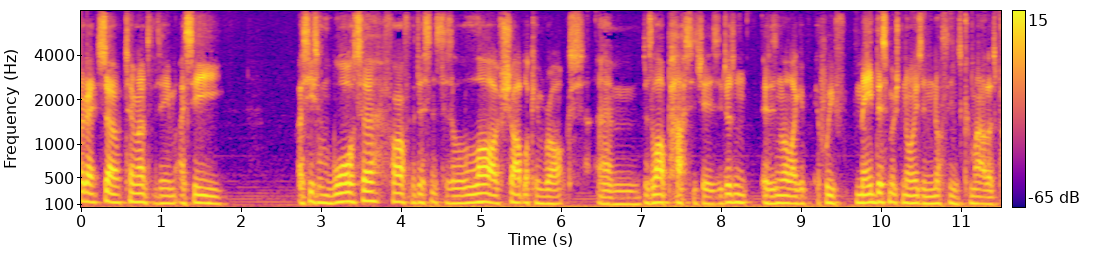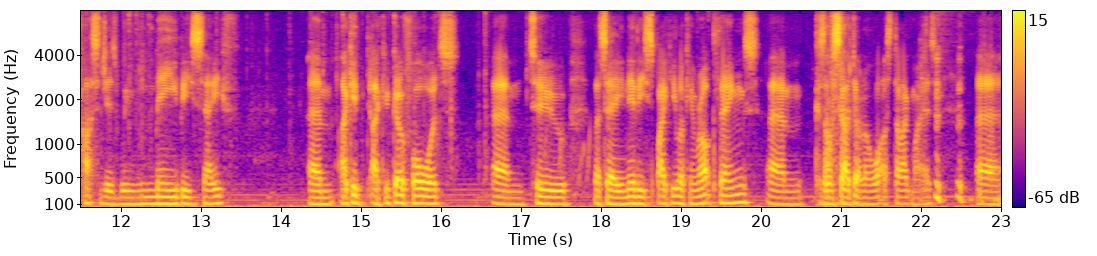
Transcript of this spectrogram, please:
Okay, so turn around to the team. I see, I see some water far off in the distance. There's a lot of sharp-looking rocks. Um, there's a lot of passages. It doesn't. It doesn't look like if, if we've made this much noise and nothing's come out of those passages, we may be safe. Um, I could I could go forwards um, to let's say near these spiky-looking rock things because obviously I don't know what a stalagmite is, uh,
